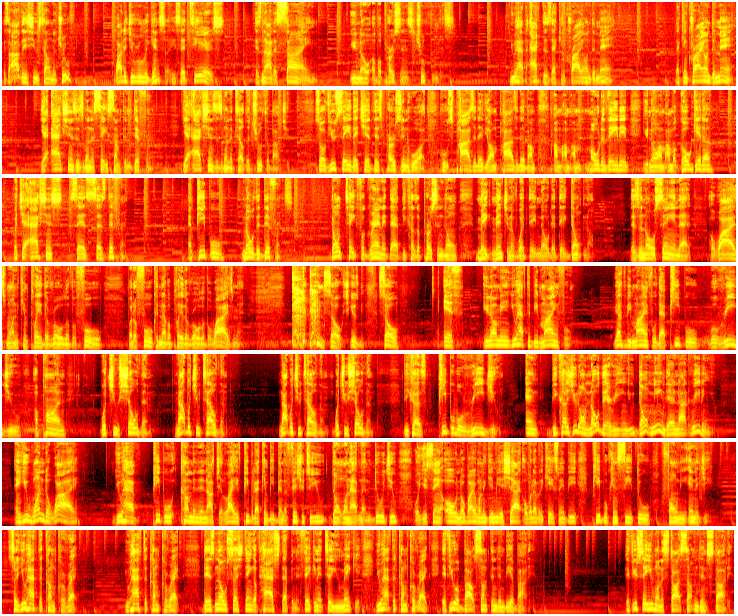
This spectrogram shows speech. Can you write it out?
It's obvious she was telling the truth. Why did you rule against her? He said, Tears is not a sign, you know, of a person's truthfulness. You have actors that can cry on demand, that can cry on demand. Your actions is going to say something different. Your actions is going to tell the truth about you. So if you say that you're this person who are who's positive, yo, I'm positive, I'm I'm I'm, I'm motivated, you know, I'm I'm a go-getter, but your actions says says different. And people know the difference. Don't take for granted that because a person don't make mention of what they know that they don't know. There's an old saying that a wise one can play the role of a fool, but a fool can never play the role of a wise man. so, excuse me. So, if you know what I mean, you have to be mindful. You have to be mindful that people will read you upon what you show them, not what you tell them. Not what you tell them, what you show them. Because people will read you. And because you don't know they're reading you, don't mean they're not reading you. And you wonder why you have people coming in and out your life, people that can be beneficial to you, don't want to have nothing to do with you, or you're saying, "Oh, nobody want to give me a shot," or whatever the case may be. People can see through phony energy, so you have to come correct. You have to come correct. There's no such thing of half stepping it, faking it till you make it. You have to come correct. If you about something, then be about it. If you say you want to start something, then start it.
